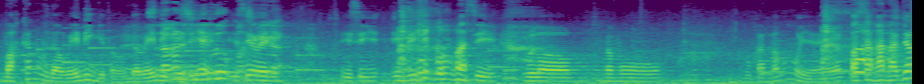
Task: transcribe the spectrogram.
bahkan udah wedding gitu udah wedding. Sedangkan di sini lu isi masih wedding. Isi ini gue masih belum nemu bukan nemu ya pasangan aja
